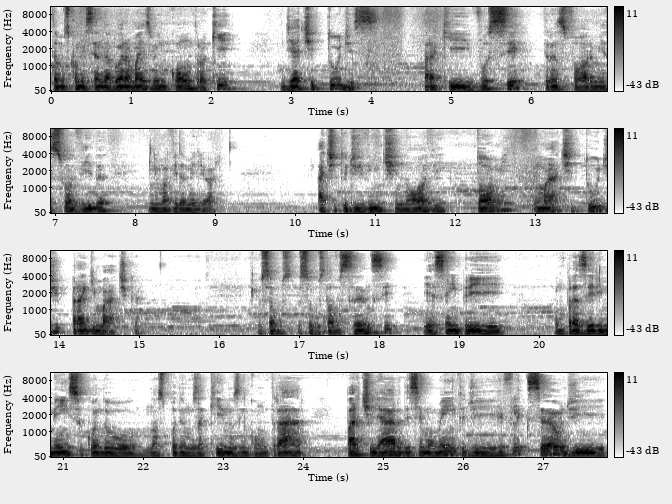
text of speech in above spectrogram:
Estamos começando agora mais um encontro aqui de atitudes para que você transforme a sua vida em uma vida melhor. Atitude 29: tome uma atitude pragmática. Eu sou, eu sou Gustavo Sansi e é sempre um prazer imenso quando nós podemos aqui nos encontrar, partilhar desse momento de reflexão, de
